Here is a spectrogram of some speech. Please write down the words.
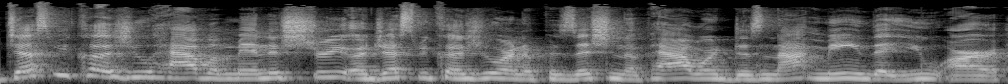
just because you have a ministry or just because you are in a position of power does not mean that you are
